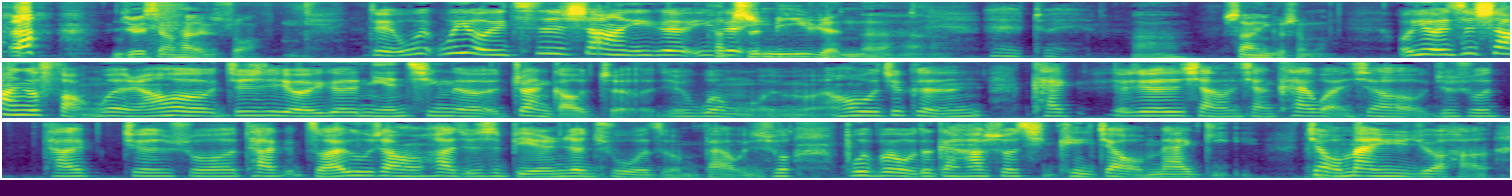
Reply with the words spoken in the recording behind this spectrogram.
你觉得像他很爽？对我，我有一次上一个一个，他直迷人呢哈，哎，对。啊，上一个什么？我有一次上一个访问，然后就是有一个年轻的撰稿者就问我什么，然后我就可能开，就是想想开玩笑，就说他就是说他走在路上的话，就是别人认出我怎么办？我就说不会不会，我都跟他说，请可以叫我 Maggie，叫我曼玉就好了。嗯、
